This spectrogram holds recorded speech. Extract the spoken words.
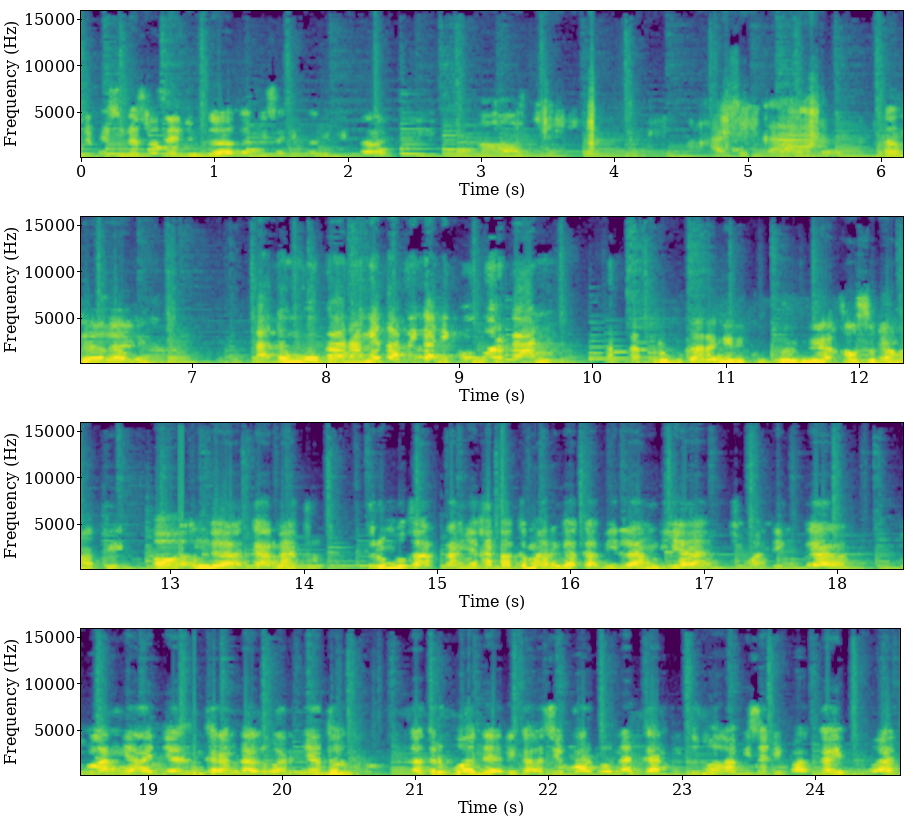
hidupnya sudah selesai juga, nggak bisa dibalikin lagi. Oke. Terima kasih kak. Sama Kak tumbuh karangnya tapi nggak dikubur kan? terumbu karangnya dikubur nggak kalau sudah mati? Oh enggak, karena ter- terumbu karangnya kan kemarin kakak bilang dia cuma tinggal tulangnya aja, kerangka luarnya itu eh, terbuat dari kalsium karbonat kan, itu malah bisa dipakai buat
